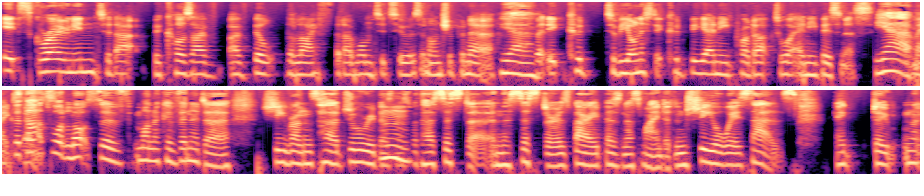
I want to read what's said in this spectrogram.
It's grown into that because I've I've built the life that I wanted to as an entrepreneur. Yeah. But it could, to be honest, it could be any product or any business. Yeah. That makes but sense. that's what lots of Monica Vinader, she runs her jewelry business mm. with her sister, and the sister is very business minded. And she always says I don't no,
